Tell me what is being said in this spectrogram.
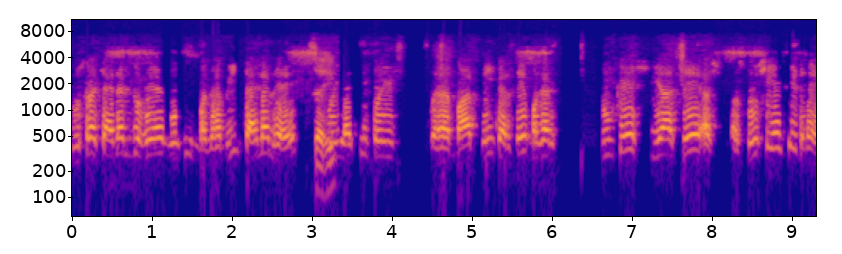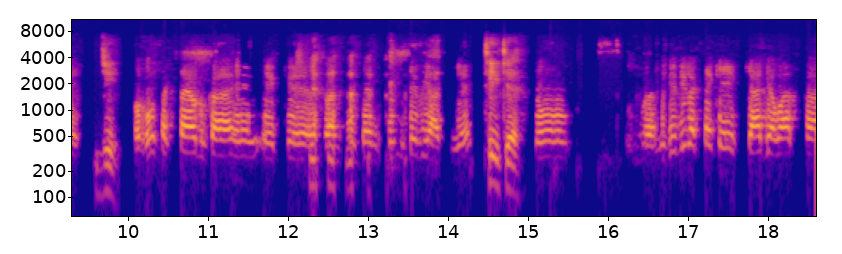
दूसरा चैनल जो है वो भी मजहबी चैनल है सही। कोई ऐसी कोई बात नहीं करते मगर क्योंकि शिया से एसोसिएटेड है जी। और हो सकता है उनका एक ट्रांसमिशन फ़िल्म से भी आती है ठीक है। तो मुझे नहीं लगता कि क्या जवाब था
